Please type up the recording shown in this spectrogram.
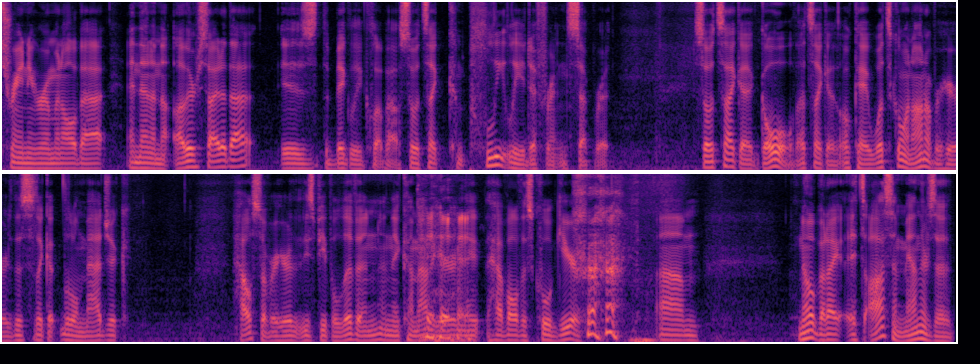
training room and all that. And then on the other side of that is the big league clubhouse. So it's like completely different and separate. So it's like a goal. That's like a okay what's going on over here? This is like a little magic house over here that these people live in and they come out of here and they have all this cool gear. Um, no but I, it's awesome man. There's a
